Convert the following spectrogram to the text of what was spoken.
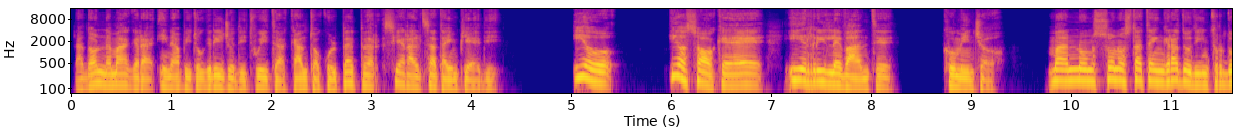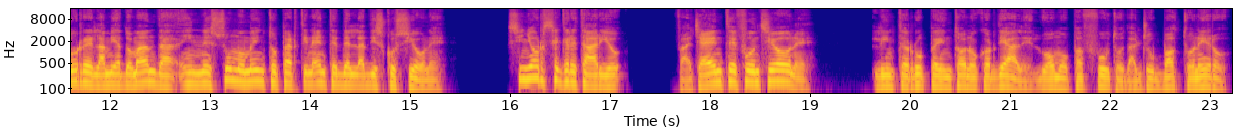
La donna magra in abito grigio di tweet accanto a Culpepper si era alzata in piedi. Io. io so che è irrilevante, cominciò. ma non sono stata in grado di introdurre la mia domanda in nessun momento pertinente della discussione. Signor segretario, facente funzione, l'interruppe in tono cordiale l'uomo paffuto dal giubbotto nero.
